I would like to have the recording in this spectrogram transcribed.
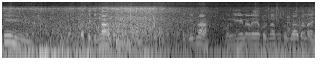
Hmm. Katikim na. Katikim na. Manghihina na yan pag nasa ay.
